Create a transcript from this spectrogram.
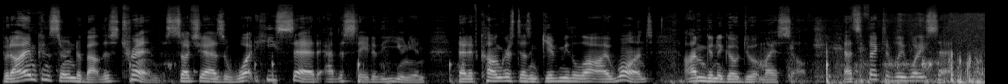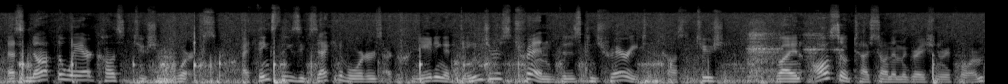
but I am concerned about this trend, such as what he said at the State of the Union that if Congress doesn't give me the law I want, I'm going to go do it myself. That's effectively what he said. That's not the way our Constitution works. I think these executive orders are creating a dangerous trend that is contrary to the Constitution. Ryan also touched on immigration reform,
